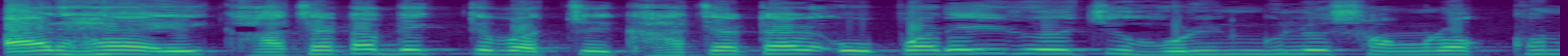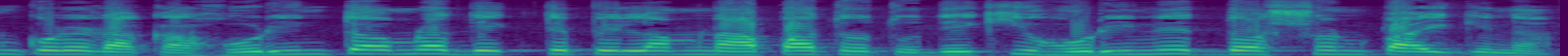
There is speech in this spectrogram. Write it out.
আর হ্যাঁ এই খাঁচাটা দেখতে পাচ্ছ, এই খাঁচাটার ওপারেই রয়েছে হরিণগুলো সংরক্ষণ করে রাখা। হরিণ তো আমরা দেখতে পেলাম না, আপাতত। দেখি হরিণের দর্শন পাই কিনা।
